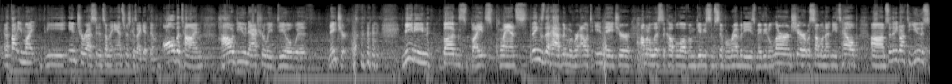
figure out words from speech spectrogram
And I thought you might be interested in some of the answers because I get them all the time. How do you naturally deal with nature? Meaning bugs, bites, plants, things that happen when we're out in nature. I'm going to list a couple of them, give you some simple remedies, maybe to learn, share it with someone that needs help, um, so then you don't have to use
